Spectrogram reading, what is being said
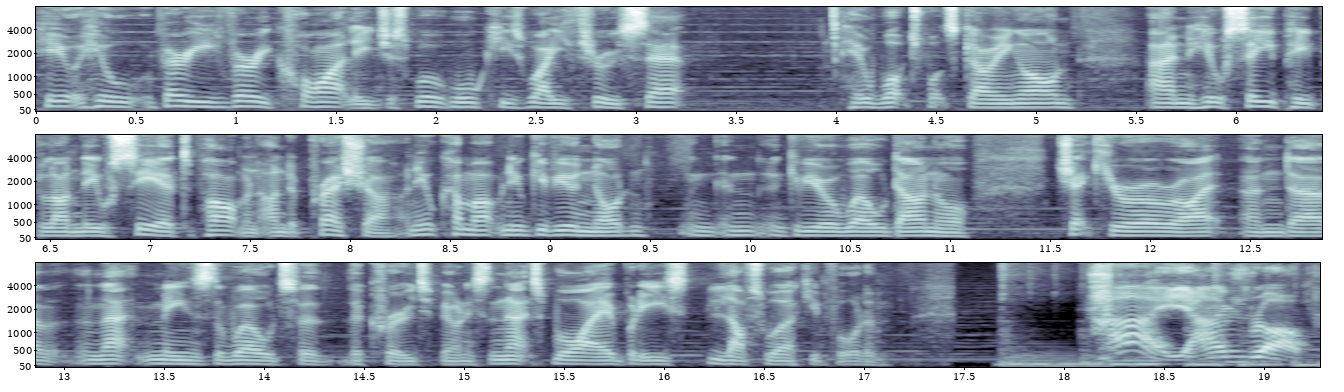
he'll, he'll very very quietly just walk his way through set. He'll watch what's going on and he'll see people under he'll see a department under pressure and he'll come up and he'll give you a nod and, and, and give you a well done or check you're all right and uh, and that means the world to the crew to be honest. And that's why everybody loves working for them. Hi i'm rob.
